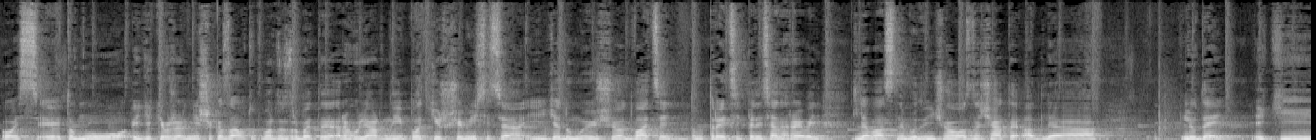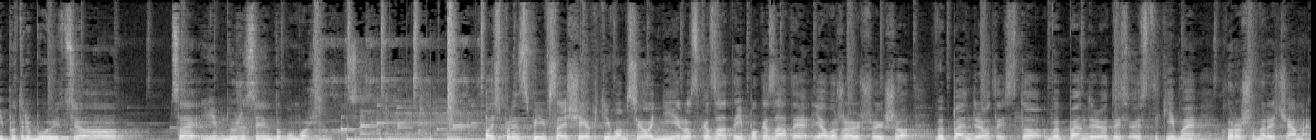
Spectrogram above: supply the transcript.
Ось е, тому, як я вже раніше казав, тут можна зробити регулярний платіж щомісяця. І я думаю, що 20, там, 30, 50 гривень для вас не буде нічого означати, а для людей, які потребують цього, це їм дуже сильно допоможе. Ось, в принципі, все, що я хотів вам сьогодні розказати і показати. Я вважаю, що якщо випендрюватись, то випендрюватись ось такими хорошими речами.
